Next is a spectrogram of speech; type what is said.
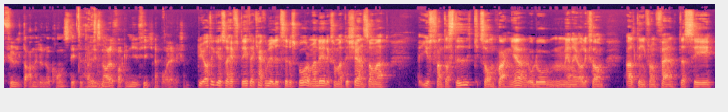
fult och annorlunda och konstigt. Utan det är snarare att folk är nyfikna på det. Liksom. Det jag tycker är så häftigt, det kanske blir lite sidospår, men det är liksom att det känns som att just fantastik som genre och då menar jag liksom allting från fantasy,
